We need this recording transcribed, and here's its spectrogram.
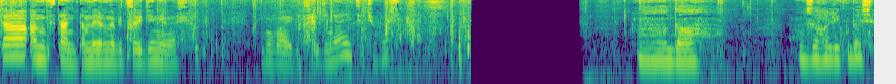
Та, а ну встань, там, мабуть, відсоєдинилась. Буває, відсоєдиняється чогось. О, да. Взагалі кудись.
